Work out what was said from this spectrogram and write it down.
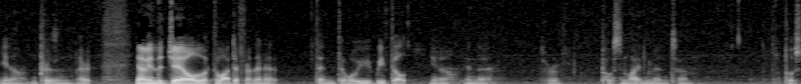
You know, in prison. Or, yeah, I mean, the jail looked a lot different than it than than what we we've built. You know, in the sort of post Enlightenment, um, post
